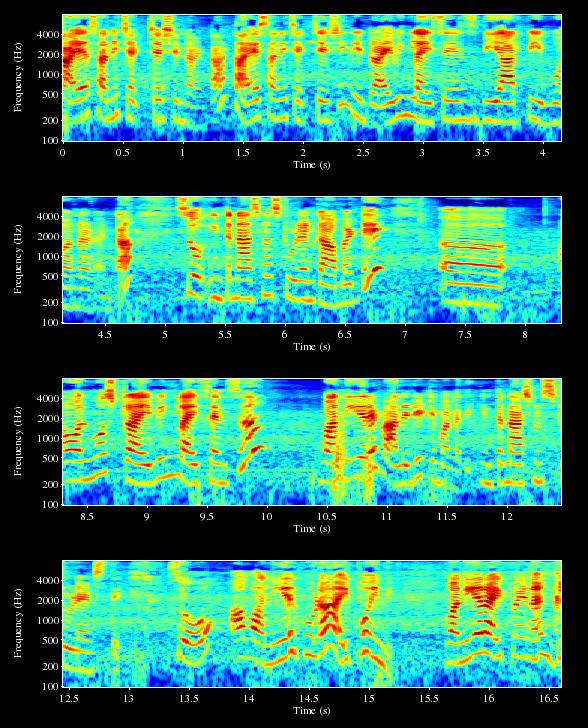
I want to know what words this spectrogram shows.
టైర్స్ అన్ని చెక్ చేసిండంట. టైర్స్ అన్ని చెక్ చేసి నీ డ్రైవింగ్ లైసెన్స్ బీఆర్పీ ఇవ్వు అన్నాడంట. సో ఇంటర్నేషనల్ స్టూడెంట్ కాబట్టి ఆల్మోస్ట్ డ్రైవింగ్ లైసెన్స్ వన్ ఇయరే వ్యాలిడిటీ మనది ఇంటర్నేషనల్ స్టూడెంట్స్ది సో ఆ వన్ ఇయర్ కూడా అయిపోయింది. వన్ ఇయర్ అయిపోయినాక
